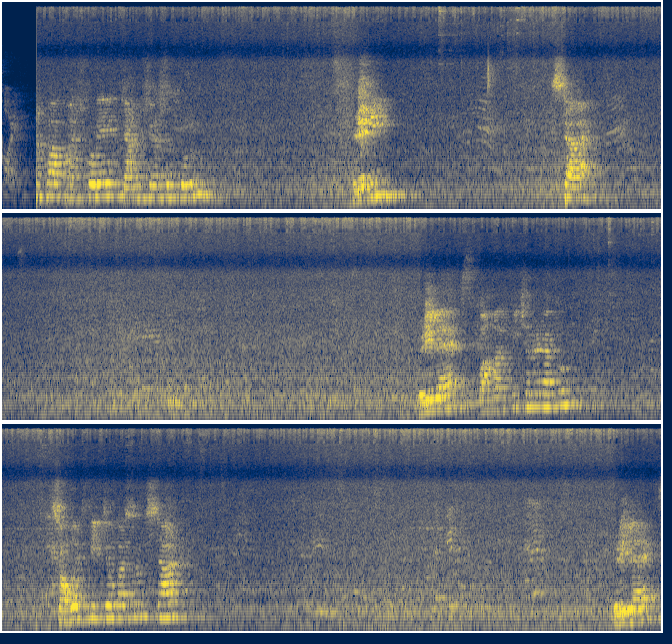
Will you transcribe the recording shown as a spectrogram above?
করেন। করুন। রেডি স্টার্ট রিল্যাক্স বা হাত পিছনে রাখুন। সহজ তির্যকাসন স্টার্ট রিল্যাক্স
